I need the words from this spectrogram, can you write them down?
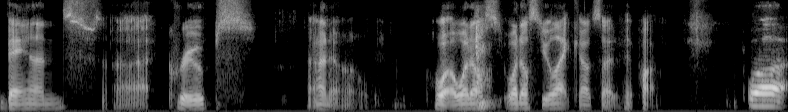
bands, uh, groups. I don't know. What what else? What else do you like outside of hip hop? Well,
